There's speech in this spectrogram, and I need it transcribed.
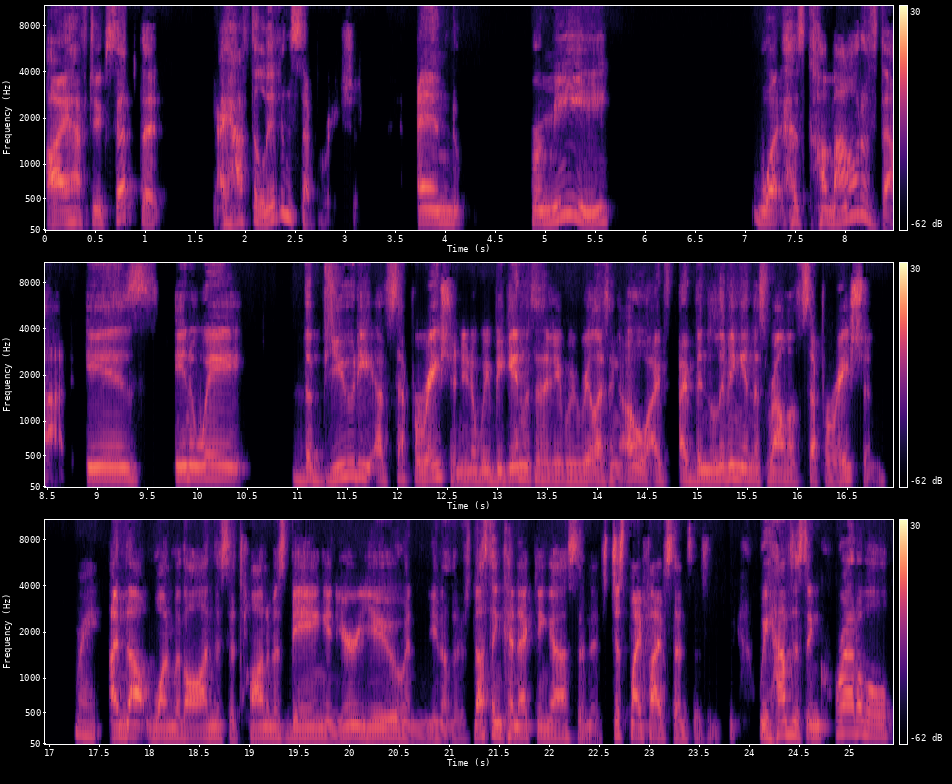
I have to accept that I have to live in separation. And for me, what has come out of that is in a way the beauty of separation. You know, we begin with the idea of we realizing, oh, I've I've been living in this realm of separation. Right. I'm not one with all. I'm this autonomous being and you're you. And, you know, there's nothing connecting us. And it's just my five senses. And we have this incredible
